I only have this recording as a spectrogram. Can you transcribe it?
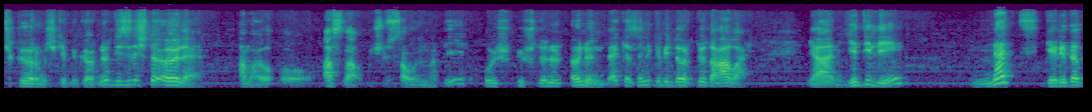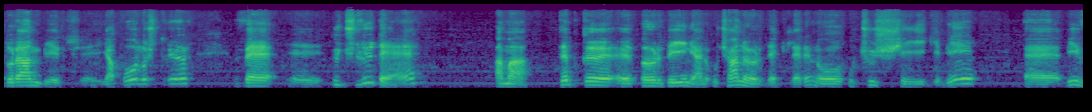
çıkıyormuş gibi görünüyor. Dizilişte öyle. Ama o, o asla üçlü savunma değil. O üç, üçlünün önünde kesinlikle bir dörtlü daha var. Yani yedili net geride duran bir e, yapı oluşturuyor ve e, üçlü de ama tıpkı e, ördeğin yani uçan ördeklerin o uçuş şeyi gibi bir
